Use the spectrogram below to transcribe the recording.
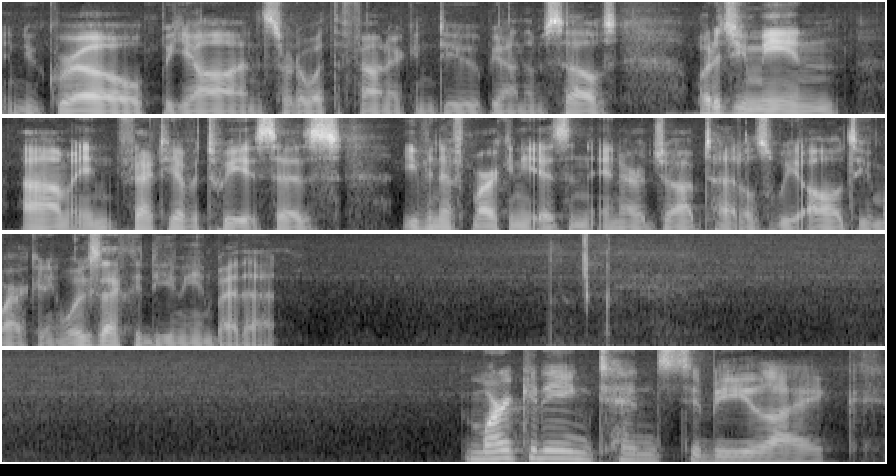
and, you grow beyond sort of what the founder can do beyond themselves. What did you mean? Um, in fact, you have a tweet that says, even if marketing isn't in our job titles, we all do marketing. What exactly do you mean by that? Marketing tends to be like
